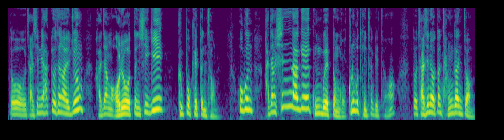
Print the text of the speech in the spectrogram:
또 자신이 학교 생활 중 가장 어려웠던 시기 극복했던 점. 혹은 가장 신나게 공부했던 거 그런 것도 괜찮겠죠. 또 자신의 어떤 장단점,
